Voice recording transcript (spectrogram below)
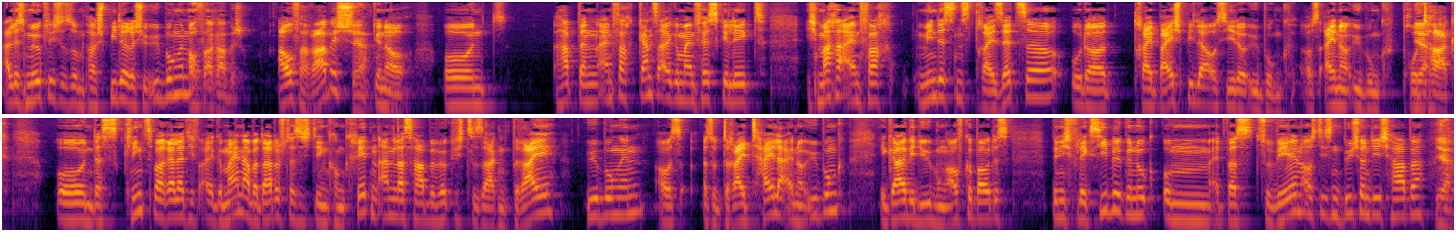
alles Mögliche, so ein paar spielerische Übungen. Auf Arabisch. Auf Arabisch, Ja. genau. Und habe dann einfach ganz allgemein festgelegt, ich mache einfach mindestens drei Sätze oder drei Beispiele aus jeder Übung, aus einer Übung pro Ja. Tag. Und das klingt zwar relativ allgemein, aber dadurch, dass ich den konkreten Anlass habe, wirklich zu sagen, drei Übungen aus, also drei Teile einer Übung, egal wie die Übung aufgebaut ist, bin ich flexibel genug, um etwas zu wählen aus diesen Büchern, die ich habe, Ja.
